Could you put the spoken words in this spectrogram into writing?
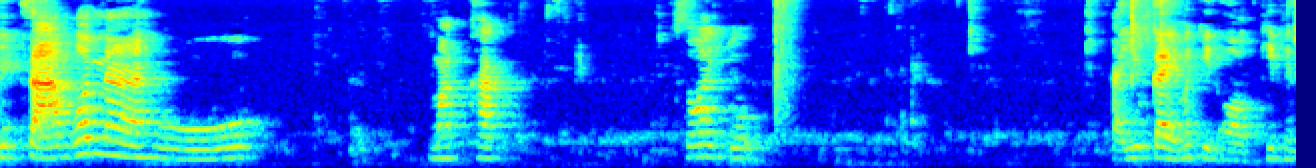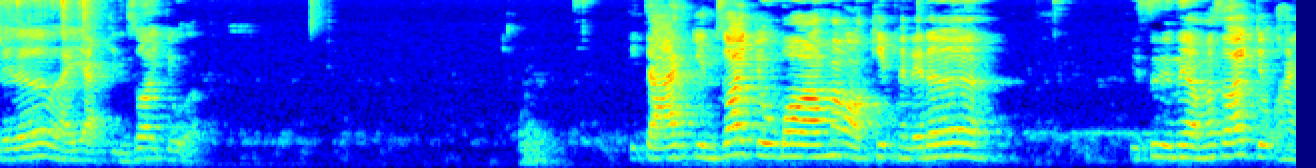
อีกสามคนนะโห มักคักซอยจุใครอยู่ไกลมากินออกคลิปให้ได้เด้อใครอยากกินซอยจุอพี่จ๋ากินซอยจุบอมาออกคลิปให้ได้เด้อสิซื้อเนื้อมาซอยจุให้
